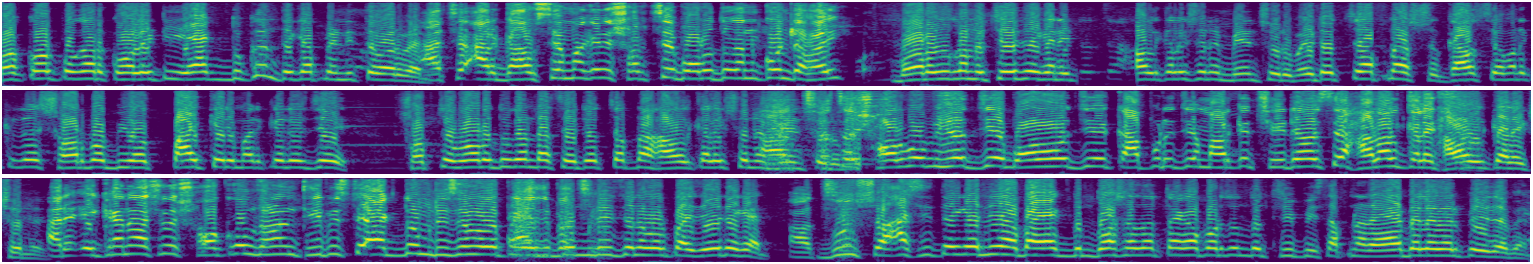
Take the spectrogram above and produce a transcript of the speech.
সকল প্রকার কোয়ালিটি এক দোকান থেকে আপনি নিতে পারবেন। আচ্ছা আর গাউসিয়া মার্কেটের সবচেয়ে বড় দোকান কোনটা ভাই? বড় দোকান হচ্ছে দেখেন এটা হচ্ছে আল কালেকশনের মেন শোরুম এটা হচ্ছে আপনার গাউসিয়া মার্কেটের সর্ববৃহৎ পাইকারি মার্কেটের যে সবচেয়ে বড় দোকানটা আছে এটা হচ্ছে আপনার হাল কালেকশনের মেন আচ্ছা শোরুম আচ্ছা, সর্ববৃহৎ যে বড় যে কাপড়ের যে মার্কেট সেটা হচ্ছে হালাল কালেকশন হাল কালেকশনের আর এখানে আসলে সকল ধরনের থ্রি পিসটা একদম রিজনেবল পেয়ে একদম যাবেন রিজনেবল প্রাইস এই দেখেন আচ্ছা। 280 থেকে নিয়ে বা একদম 10000 টাকা পর্যন্ত থ্রি পিস আপনারা अवेलेबल পেয়ে যাবেন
